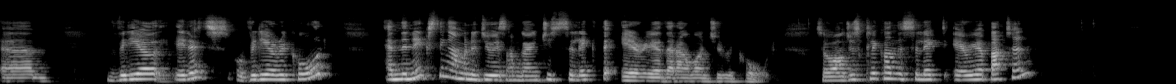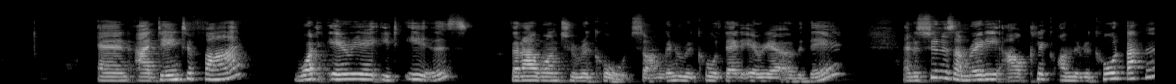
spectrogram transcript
um, video edit or video record. And the next thing I'm going to do is I'm going to select the area that I want to record. So I'll just click on the select area button and identify what area it is that I want to record. So I'm going to record that area over there. And as soon as I'm ready, I'll click on the record button.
